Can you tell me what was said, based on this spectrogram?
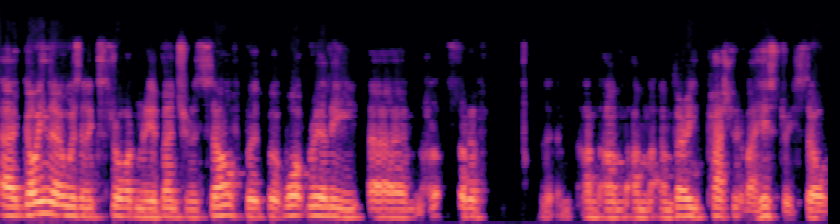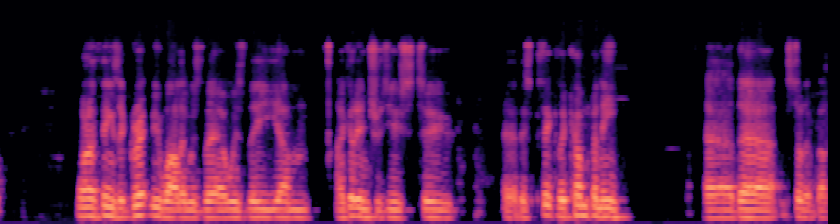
uh, going there was an extraordinary adventure in itself. But but what really um, sort of I'm, I'm, I'm, I'm very passionate about history. So one of the things that gripped me while I was there was the um, I got introduced to uh, this particular company. Uh, their sort of uh,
